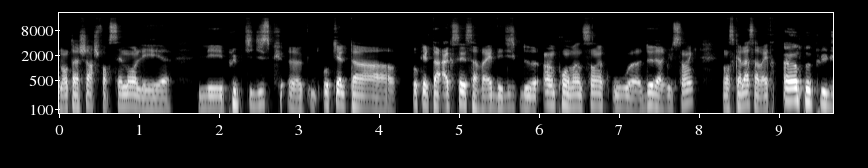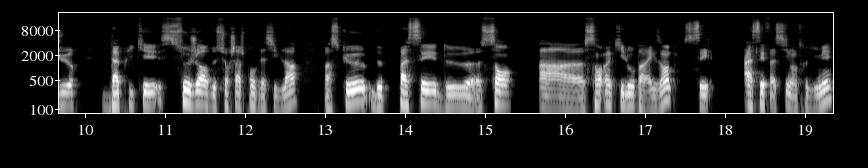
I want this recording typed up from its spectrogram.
dans ta charge forcément les, les plus petits disques euh, auxquels tu as, accès, ça va être des disques de 1.25 ou 2.5. Euh, Dans ce cas-là, ça va être un peu plus dur d'appliquer ce genre de surcharge progressive là, parce que de passer de 100 euh, à 101 kg par exemple, c'est assez facile entre guillemets,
